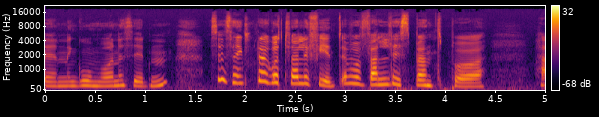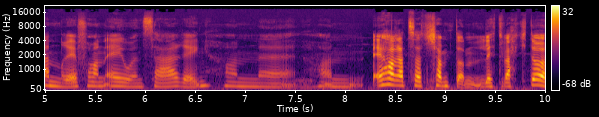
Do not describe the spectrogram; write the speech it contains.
en god måned siden. Jeg syns egentlig det har gått veldig fint. Jeg var veldig spent på Henry, for han er jo en særing. Han, uh, han Jeg har rett og slett skjemt han litt vekk, da.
